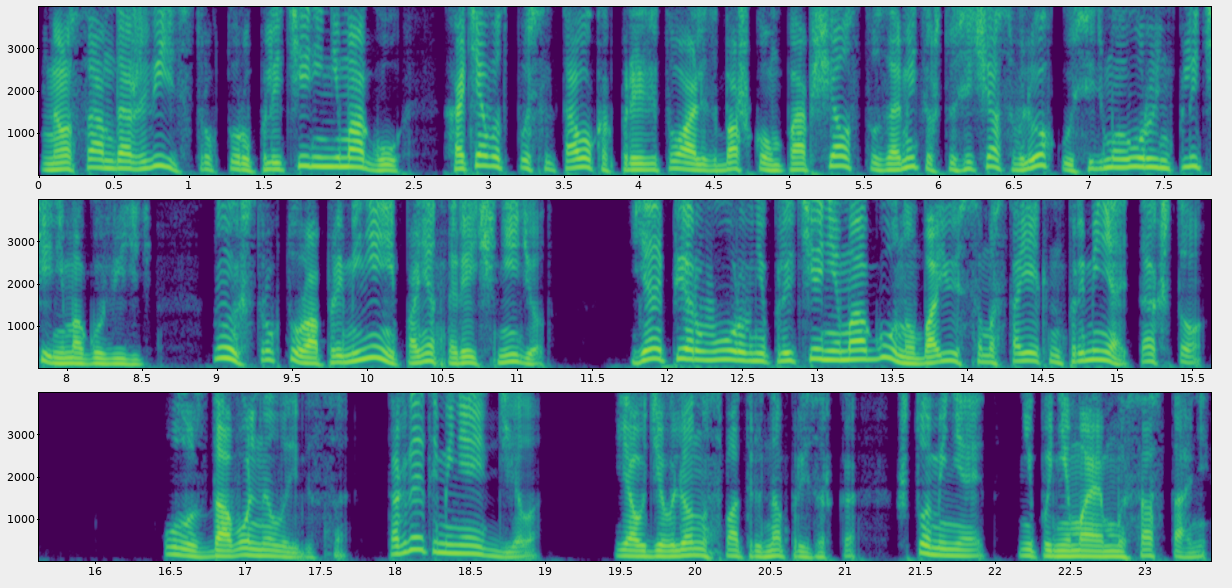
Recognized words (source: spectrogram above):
Но сам даже видеть структуру плетений не могу, Хотя вот после того, как при ритуале с башком пообщался, то заметил, что сейчас в легкую седьмой уровень плетения могу видеть. Ну, их структуру о применении, понятно, речь не идет. Я первого уровня плетения могу, но боюсь самостоятельно применять, так что... Улас довольно лыбится. Тогда это меняет дело. Я удивленно смотрю на призрака. Что меняет? Не понимаем мы со Стани.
